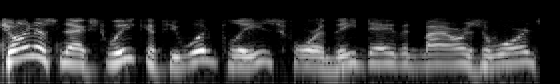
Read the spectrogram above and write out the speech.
Join us next week, if you would please, for the David Bowers Awards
